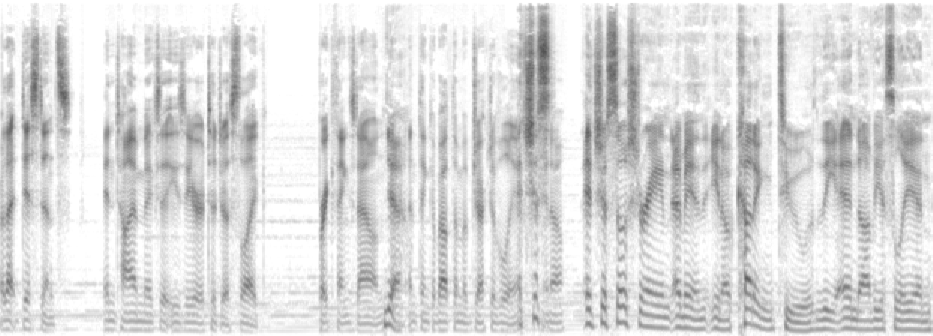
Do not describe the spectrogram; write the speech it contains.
or that distance in time makes it easier to just like break things down Yeah. and think about them objectively. It's just- you know. it's just so strange. I mean, you know, cutting to the end, obviously, and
